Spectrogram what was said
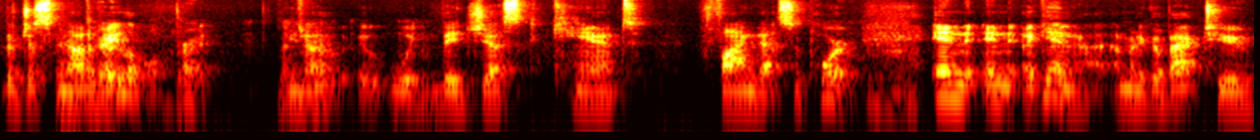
They're just not available. Right. That's you know, right. We, they just can't find that support. Mm-hmm. And and again, I'm going to go back to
